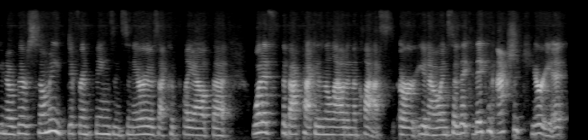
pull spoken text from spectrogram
you know, there's so many different things and scenarios that could play out that what if the backpack isn't allowed in the class or, you know, and so they, they can actually carry it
